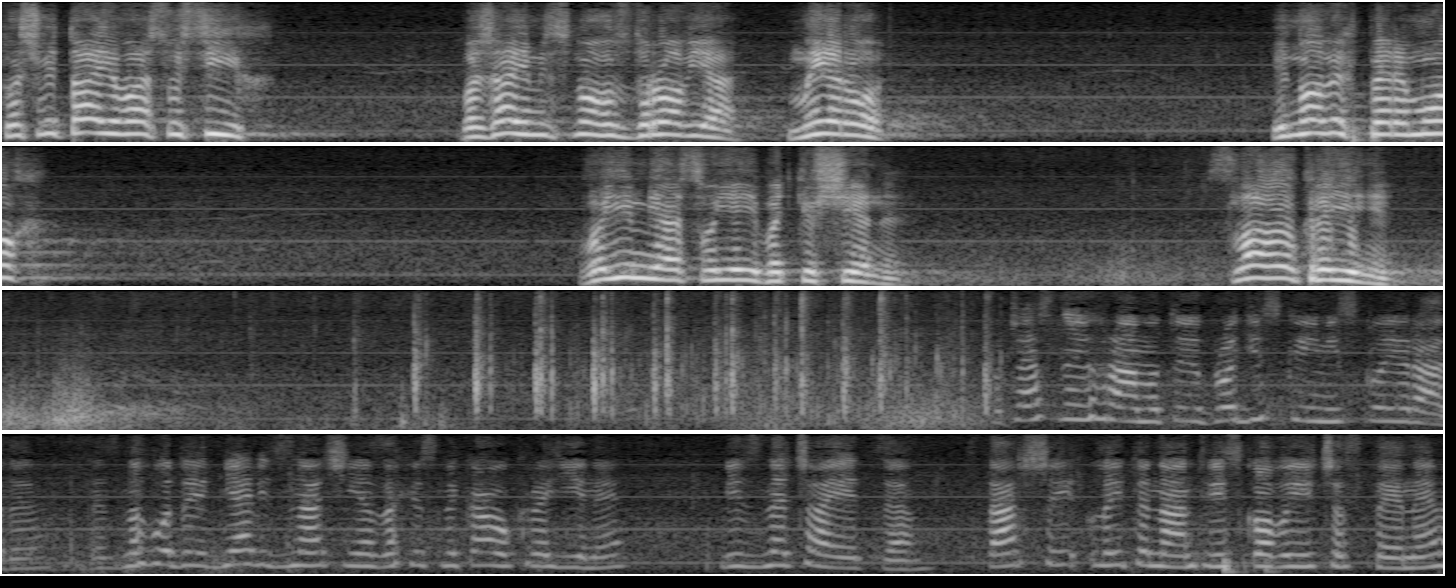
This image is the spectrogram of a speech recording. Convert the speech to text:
Тож вітаю вас усіх, бажаю міцного здоров'я, миру і нових перемог во ім'я своєї батьківщини. Слава Україні! Почесною грамотою Бродівської міської ради з нагоди Дня відзначення захисника України відзначається старший лейтенант військової частини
